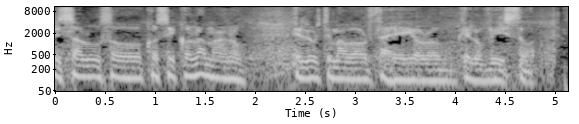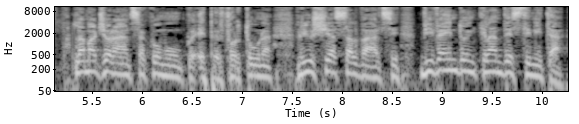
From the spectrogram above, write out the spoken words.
il saluto così con la mano e l'ultima volta che l'ho visto. La maggioranza comunque, e per fortuna, riuscì a salvarsi vivendo in clandestinità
